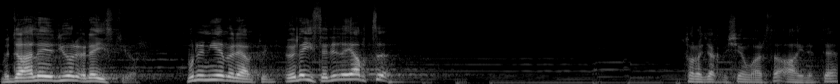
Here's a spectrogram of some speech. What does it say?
Müdahale ediyor, öyle istiyor. Bunu niye böyle yaptı? Öyle istedi de yaptı. Soracak bir şey varsa ahirette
